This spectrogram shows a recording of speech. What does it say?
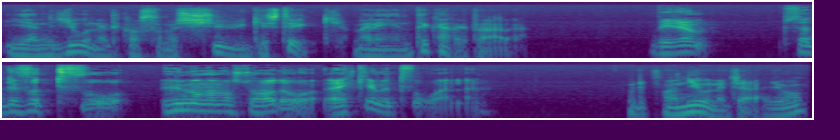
i en unit kostar den 20 styck, men inte karaktärer. Blir de... Så att du får två... Hur många måste du ha då? Räcker det med två, eller? Du får en unit, ja. Jo.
